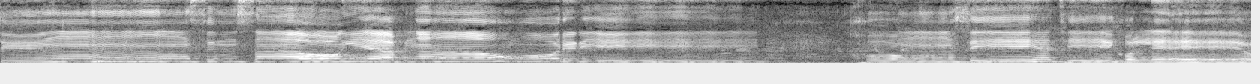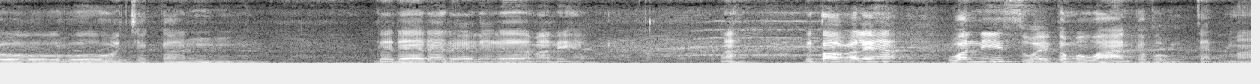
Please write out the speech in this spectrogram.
จึงซึมเศร้าเงียบเงาดีๆคงเสียทีคนเลวจะกัน เด้อเด้อเด้อเด้อเด้อมานี้ฮะนะเดี๋ยวต่อกันเลยฮะ วันนี้สวยกว่าเมื่อวานครับผมจัดมา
